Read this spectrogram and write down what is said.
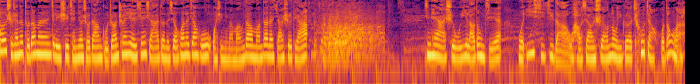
Hello，蜀山的土豆们，这里是全球首档古装穿越仙侠段子秀《欢乐江湖》，我是你们萌到萌到的小薯条。今天啊是五一劳动节，我依稀记得我好像是要弄一个抽奖活动啊，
